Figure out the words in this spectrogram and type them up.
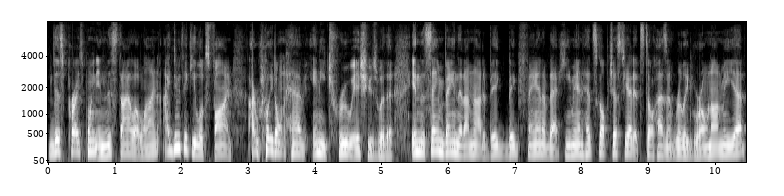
this price point in this style of line, I do think he looks fine. I really don't have any true issues with it. In the same vein that I'm not a big, big fan of that He-Man head sculpt just yet, it still hasn't really grown on me yet.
